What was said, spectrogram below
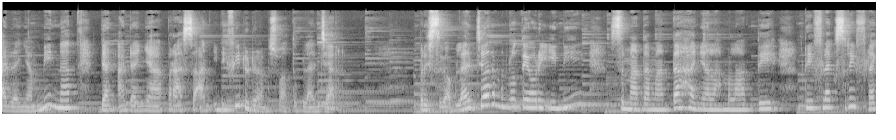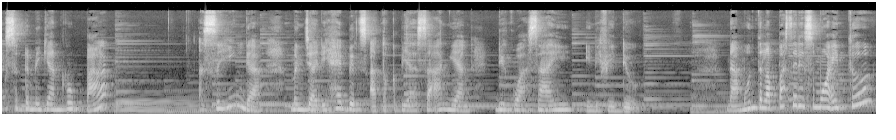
adanya minat, dan adanya perasaan individu dalam suatu belajar. Peristiwa belajar menurut teori ini semata-mata hanyalah melatih refleks-refleks sedemikian rupa sehingga menjadi habits atau kebiasaan yang dikuasai individu. Namun terlepas dari semua itu,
